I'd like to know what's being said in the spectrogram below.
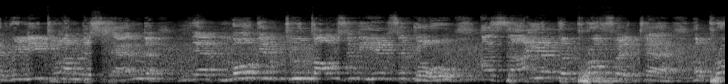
And we need to understand that more than 2,000 years ago, Isaiah the prophet uh, prophesied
